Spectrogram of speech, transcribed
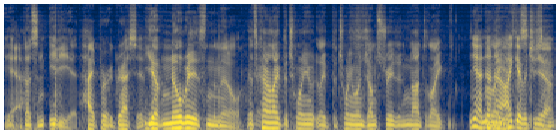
Yeah. that's an idiot. hyper aggressive. You have nobody that's in the middle. It's kind of like the twenty, like the Twenty One Jump Street, and not to like. Yeah, no, no, I it's get this- what you're saying.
